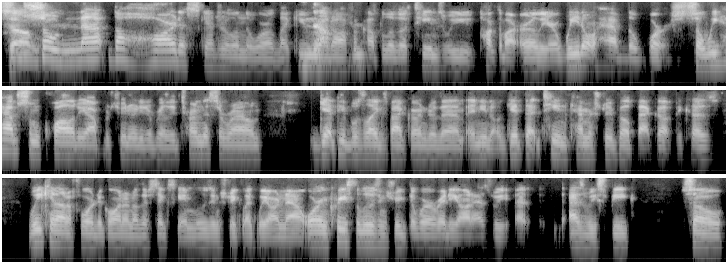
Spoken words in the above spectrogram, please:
So, so not the hardest schedule in the world, like you no. read off a couple of the teams we talked about earlier. We don't have the worst, so we have some quality opportunity to really turn this around, get people's legs back under them, and you know get that team chemistry built back up because we cannot afford to go on another six game losing streak like we are now, or increase the losing streak that we're already on as we uh, as we speak. So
